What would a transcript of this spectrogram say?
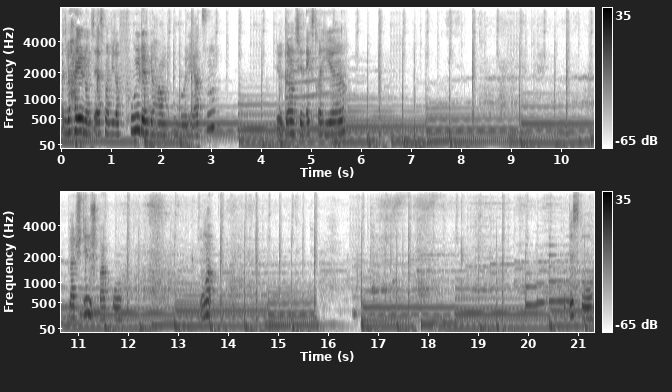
Also wir heilen uns erstmal wieder full, denn wir haben null Herzen. Wir gönnen uns hier extra hier. Bleib stehen, Sparko. Junge. Wo bist du?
